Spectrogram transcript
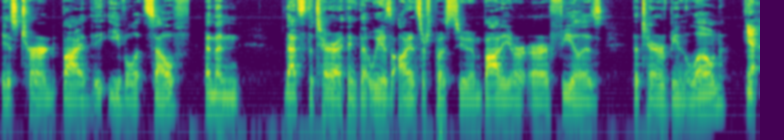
is turned by the evil itself, and then that's the terror I think that we as the audience are supposed to embody or, or feel is the terror of being alone. Yeah,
